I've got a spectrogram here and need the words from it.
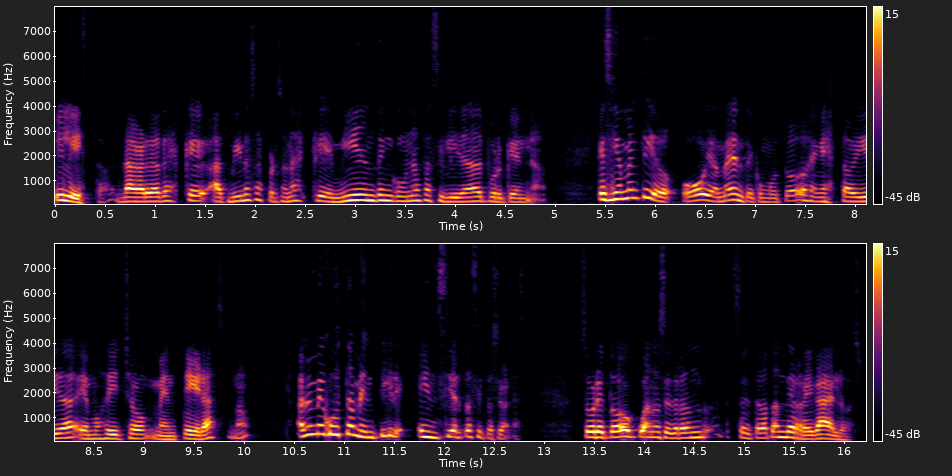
y listo. La verdad es que admiro esas personas que mienten con una facilidad porque no. Que si han mentido, obviamente, como todos en esta vida hemos dicho mentiras, ¿no? A mí me gusta mentir en ciertas situaciones, sobre todo cuando se tratan, se tratan de regalos.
